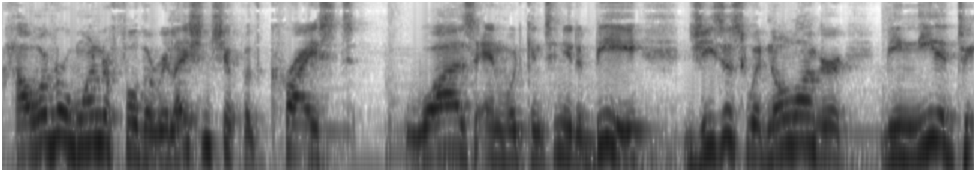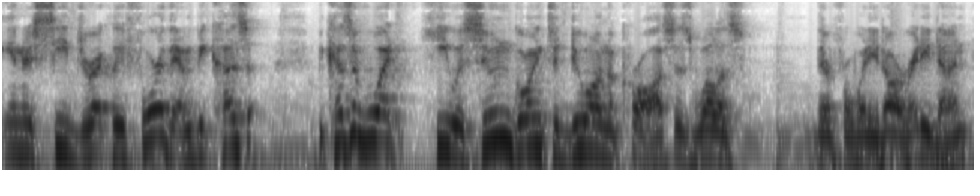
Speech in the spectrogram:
however wonderful the relationship with Christ was and would continue to be, Jesus would no longer be needed to intercede directly for them because because of what he was soon going to do on the cross as well as therefore what he'd already done.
